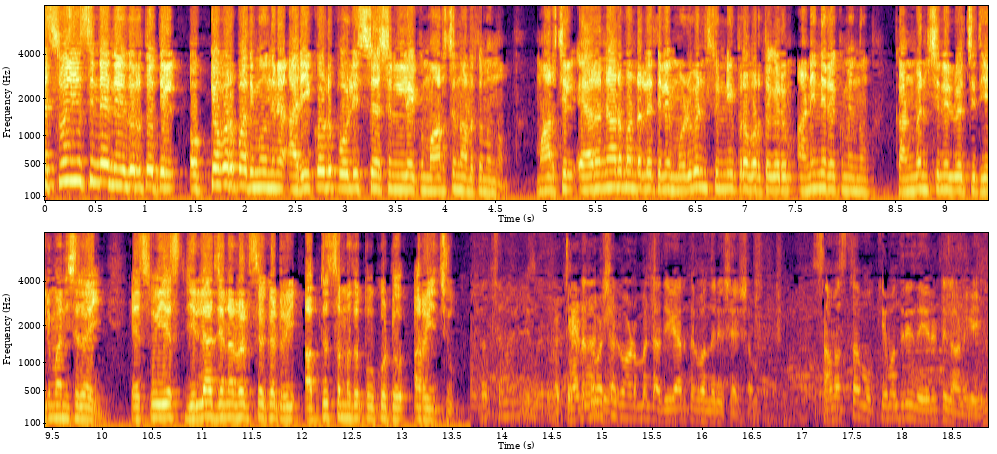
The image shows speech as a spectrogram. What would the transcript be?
എസ് വൈ എസിന്റെ നേതൃത്വത്തിൽ ഒക്ടോബർ പതിമൂന്നിന് അരീക്കോട് പോലീസ് സ്റ്റേഷനിലേക്ക് മാർച്ച് നടത്തുമെന്നും മാർച്ചിൽ ഏറനാട് മണ്ഡലത്തിലെ മുഴുവൻ സുന്നി പ്രവർത്തകരും അണിനിരക്കുമെന്നും കൺവെൻഷനിൽ വെച്ച് തീരുമാനിച്ചതായി എസ് വൈ എസ് ജില്ലാ ജനറൽ സെക്രട്ടറി അബ്ദുസമ്മദ് പൂക്കോട്ടു അറിയിച്ചു. ഇടതുപക്ഷ ഗവൺമെന്റ് അധികാരത്തിൽ വന്നതിന് ശേഷം സമസ്ത മുഖ്യമന്ത്രി നേരിട്ട് കാണുകയും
